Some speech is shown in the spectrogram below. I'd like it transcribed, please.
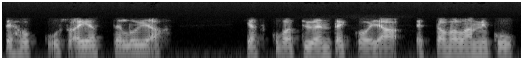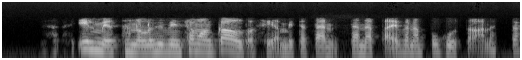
tehokkuusajattelu ja jatkuva työnteko ja että tavallaan niin kuin ilmiöt on ollut hyvin samankaltaisia, mitä tän, tänä päivänä puhutaan, että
